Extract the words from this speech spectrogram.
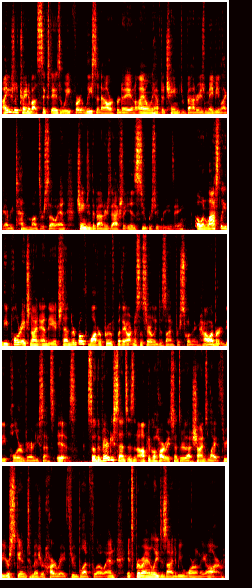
I usually train about six days a week for at least an hour per day, and I only have to change the batteries maybe like every 10 months or so, and changing the batteries actually is super, super easy. Oh, and lastly, the Polar H9 and the H10, they're both waterproof, but they aren't necessarily designed for swimming. However, the Polar Verity Sense is. So the Verity Sense is an optical heart rate sensor that shines light through your skin to measure heart rate through blood flow, and it's primarily designed to be worn on the arm.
